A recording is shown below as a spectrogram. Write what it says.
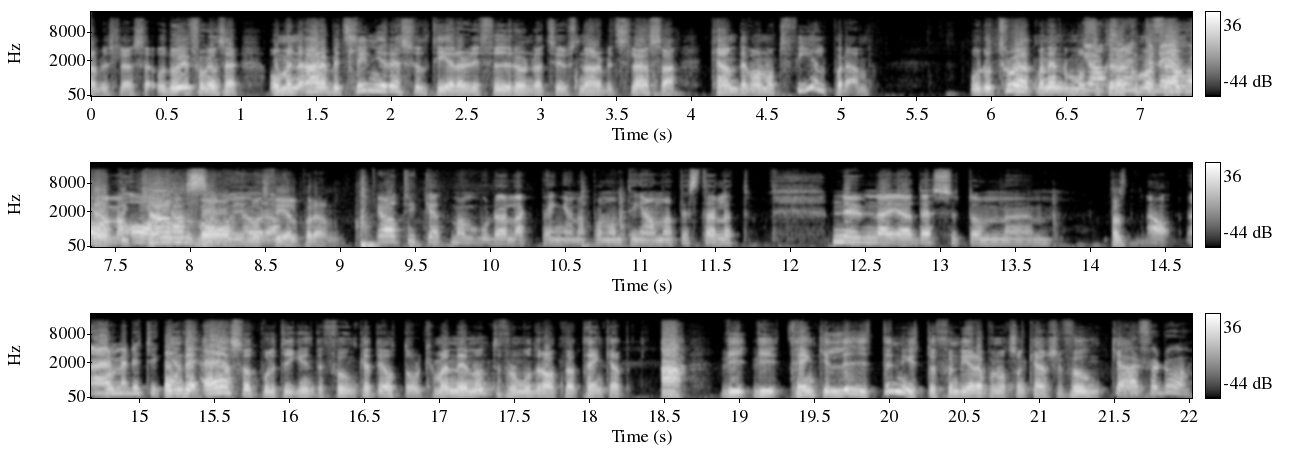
arbetslösa och då är frågan så här om en arbetslinje resulterar i 400 000 arbetslösa kan det vara något fel på den? Och då tror jag att man ändå måste Jag kunna komma det fram till att det kan vara något fel på den. Jag tycker att man borde ha lagt pengarna på någonting annat istället. Nu när jag dessutom... Fast, Ja, nej, men det tycker om jag. det är så att politiken inte funkat i åtta år kan man ändå inte från Moderaterna tänka att ah, vi, vi tänker lite nytt och funderar på något som kanske funkar. Varför då?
